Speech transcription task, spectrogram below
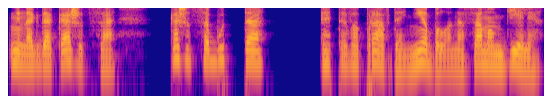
иногда кажется, кажется, будто этого правда не было на самом деле.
